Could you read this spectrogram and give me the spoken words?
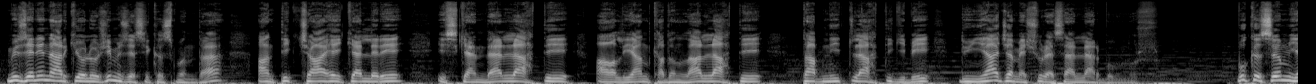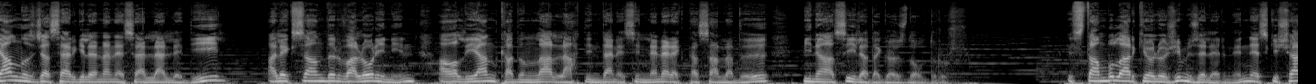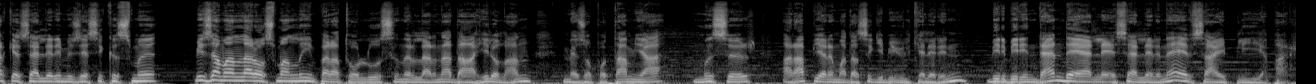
Müzenin arkeoloji müzesi kısmında antik çağ heykelleri, İskender Lahdi, ağlayan kadınlar Lahdi, Tabnit Lahdi gibi dünyaca meşhur eserler bulunur. Bu kısım yalnızca sergilenen eserlerle değil, Alexander Valori'nin ağlayan kadınlar Lahdi'nden esinlenerek tasarladığı binasıyla da göz doldurur. İstanbul Arkeoloji Müzelerinin Eski Şark Eserleri Müzesi kısmı bir zamanlar Osmanlı İmparatorluğu sınırlarına dahil olan Mezopotamya, Mısır, Arap Yarımadası gibi ülkelerin birbirinden değerli eserlerine ev sahipliği yapar.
